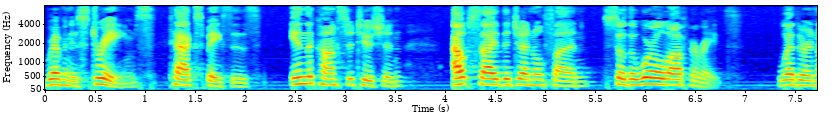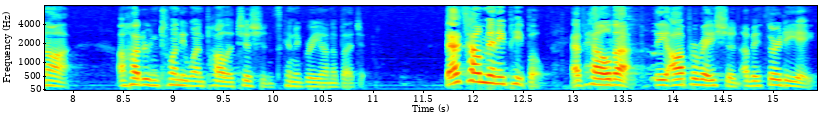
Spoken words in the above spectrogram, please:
revenue streams, tax bases, in the Constitution, outside the general fund, so the world operates, whether or not 121 politicians can agree on a budget. That's how many people have held up the operation of a 38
